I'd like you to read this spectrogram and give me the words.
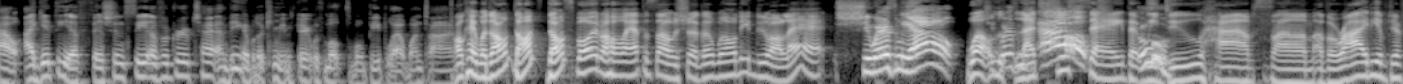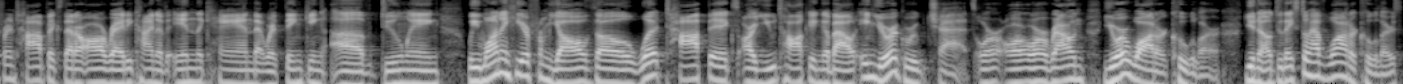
out. I get the efficiency of a group chat and being able to communicate with multiple people at one time. Okay, well don't don't don't spoil the whole episode, sugar. We don't need to do all that. She wears me out. Well, me let's out. just say that we do have some a variety of different topics that are already kind of in the can that we're thinking of doing. We want to hear from y'all though. What topics are you talking about in your group chats or, or or around your water cooler? You know, do they still have water coolers?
